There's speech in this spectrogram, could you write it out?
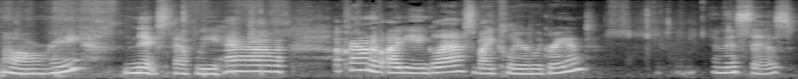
Alrighty, next up we have A Crown of Ivy and Glass by Claire Legrand. And this says,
